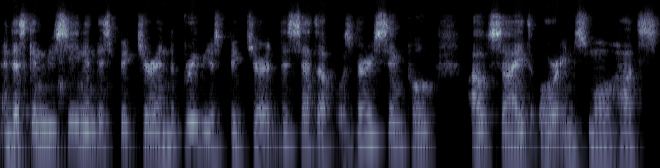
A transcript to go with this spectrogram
And as can be seen in this picture and the previous picture, the setup was very simple. Outside or in small huts,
